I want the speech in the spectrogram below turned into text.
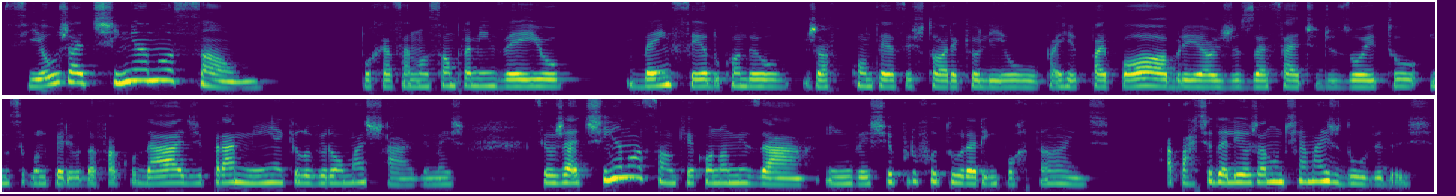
Se eu já tinha a noção, porque essa noção para mim veio bem cedo, quando eu já contei essa história que eu li o Pai Rico, Pai Pobre, aos 17, 18, no segundo período da faculdade, para mim aquilo virou uma chave. Mas se eu já tinha noção que economizar e investir para o futuro era importante, a partir dali eu já não tinha mais dúvidas.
